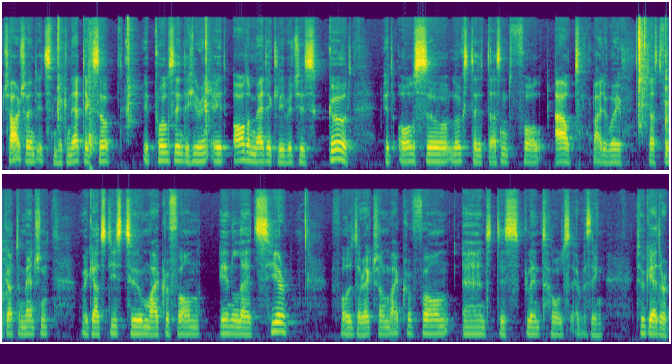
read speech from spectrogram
charger and it's magnetic. So it pulls in the hearing aid automatically, which is good. It also looks that it doesn't fall out. By the way, just forgot to mention, we got these two microphone inlets here for the directional microphone and this splint holds everything together.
